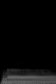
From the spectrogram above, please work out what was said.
you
